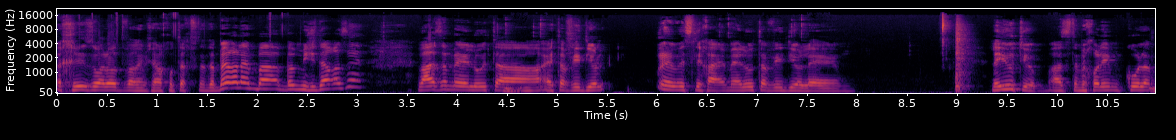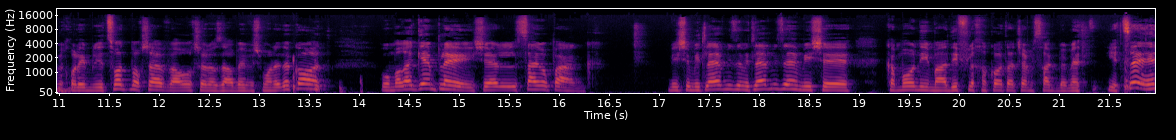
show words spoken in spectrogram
הכריזו על עוד דברים שאנחנו תכף נדבר עליהם במשדר הזה, ואז הם העלו את, ה, את הוידאו, אה, סליחה, הם העלו את הוידאו ל... ליוטיוב, אז אתם יכולים, כולם יכולים לצפות בו עכשיו, האורך שלו זה 48 דקות, הוא מראה gameplay של סייבר פאנק. מי שמתלהב מזה מתלהב מזה, מי שכמוני מעדיף לחכות עד שהמשחק באמת יצא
